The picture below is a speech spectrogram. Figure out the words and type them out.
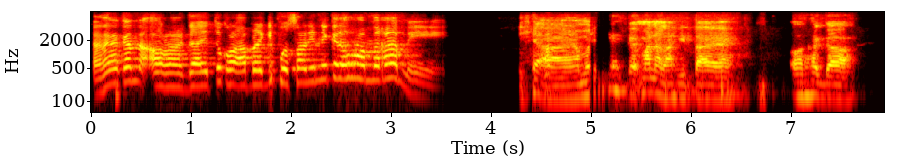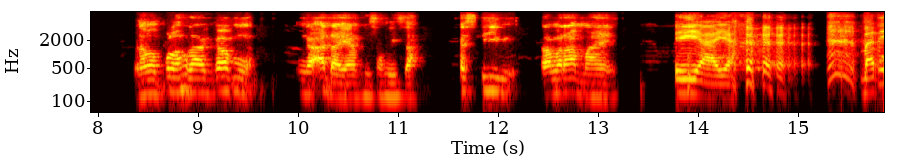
karena kan olahraga itu kalau apalagi futsal ini kan rame-rame. Iya, namanya kayak mana lah kita ya olahraga. Nama olahraga nggak ada yang bisa-bisa. Pasti ramai-ramai. Iya, iya. Berarti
